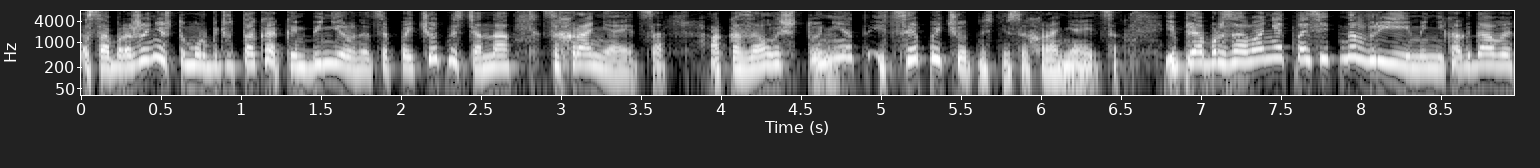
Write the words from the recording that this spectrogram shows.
соображения, что, может быть, вот такая комбинированная ЦП четность, она сохраняется. Оказалось, что нет, и ЦП четность не сохраняется. И преобразование относительно времени, когда вы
